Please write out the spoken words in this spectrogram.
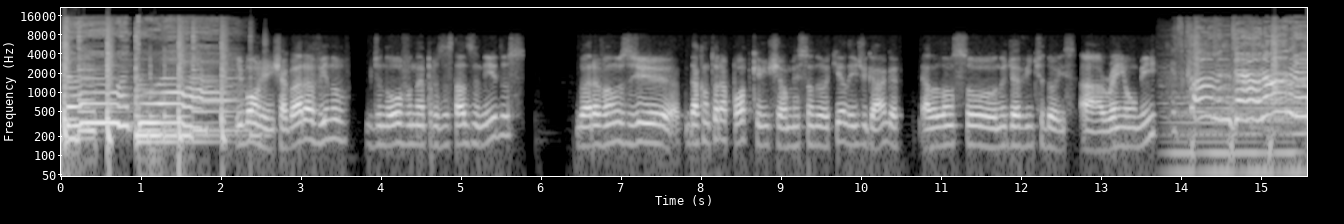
tão atual. E bom, gente, agora vindo de novo, né, para os Estados Unidos. Agora vamos de da cantora pop que a gente já mencionou aqui, a Lady Gaga. Ela lançou no dia 22 a Rain on Me. It's coming down on me.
